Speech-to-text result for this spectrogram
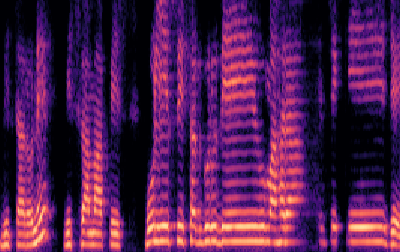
વિચારોને વિશ્રામ આપીશ. બોલીએ શ્રી સદગુરુદેવ મહારાજ કી જય.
